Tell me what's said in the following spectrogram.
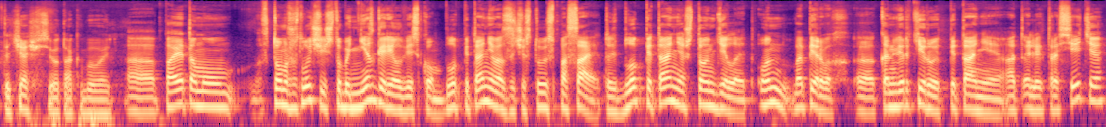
Это чаще всего так и бывает. Э, поэтому в том же случае, чтобы не сгорел весь комп, блок питания вас зачастую спасает. То есть блок питания, что он делает? Он, во-первых, э, конвертирует питание от электросети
